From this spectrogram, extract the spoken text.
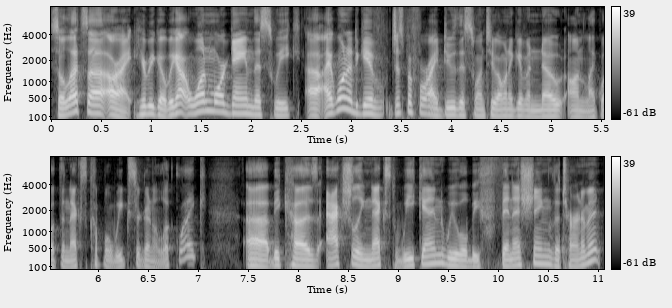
So let's uh all right, here we go. We got one more game this week. Uh, I wanted to give just before I do this one too, I want to give a note on like what the next couple weeks are going to look like uh, because actually next weekend we will be finishing the tournament.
